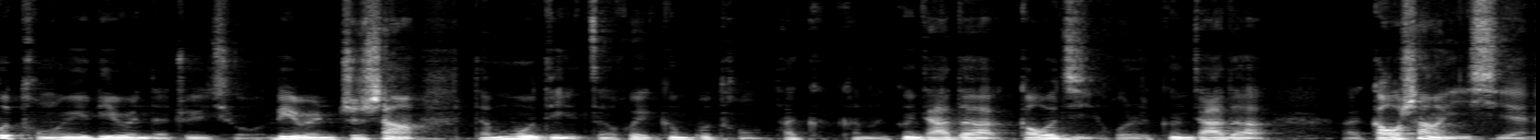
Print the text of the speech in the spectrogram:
不同于利润的追求；利润之上的目的则会更不同，它可能更加的高级，或者更加的呃高尚一些。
